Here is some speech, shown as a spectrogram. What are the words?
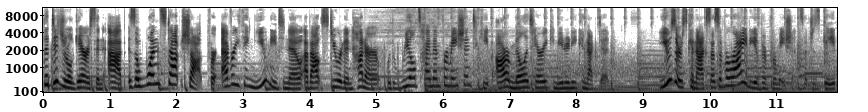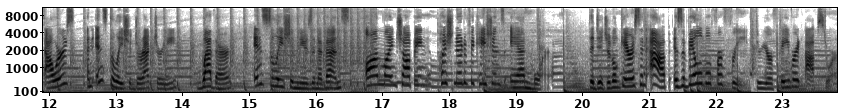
The Digital Garrison app is a one stop shop for everything you need to know about Stewart and Hunter with real time information to keep our military community connected. Users can access a variety of information such as gate hours, an installation directory, weather, installation news and events, online shopping, push notifications, and more. The Digital Garrison app is available for free through your favorite app store.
